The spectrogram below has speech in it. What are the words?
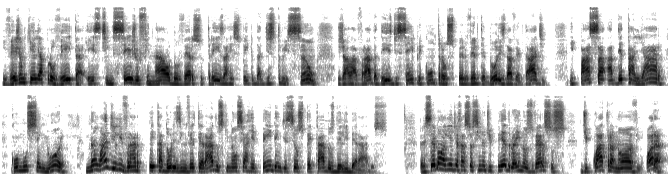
e vejam que ele aproveita este ensejo final do verso 3 a respeito da destruição já lavrada desde sempre contra os pervertedores da verdade e passa a detalhar como o Senhor não há de livrar pecadores inveterados que não se arrependem de seus pecados deliberados. Percebam a linha de raciocínio de Pedro aí nos versos de 4 a 9. Ora,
